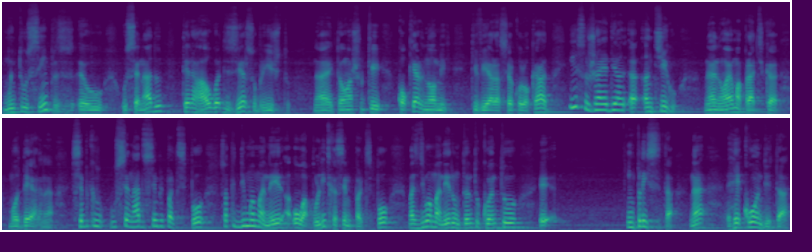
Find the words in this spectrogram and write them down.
muito simples. O, Senado terá algo a dizer sobre isto. Né? Então, acho que qualquer nome que vier a ser colocado, isso já é de, antigo, né? não é uma prática moderna. Sempre que o Senado sempre participou, só que de uma maneira, ou a política sempre participou, mas de uma maneira um tanto quanto é, implícita, né? recôndita,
